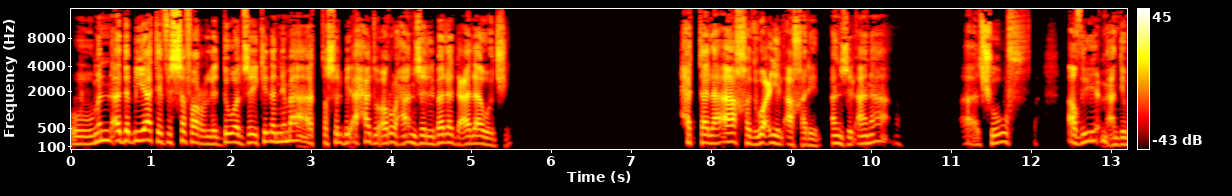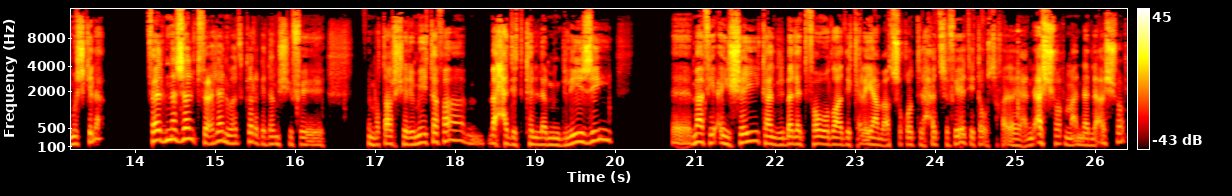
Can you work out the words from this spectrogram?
ومن أدبياتي في السفر للدول زي كذا إني ما أتصل بأحد وأروح أنزل البلد على وجهي. حتى لا آخذ وعي الآخرين. أنزل أنا أشوف أضيع ما عندي مشكلة. فنزلت فعلا وأذكر قد أمشي في في مطار شريميتا فما حد يتكلم إنجليزي ما في أي شيء. كان البلد فوضى ذيك الأيام بعد سقوط الاتحاد السوفيتي يعني أشهر ما ان إلا أشهر.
